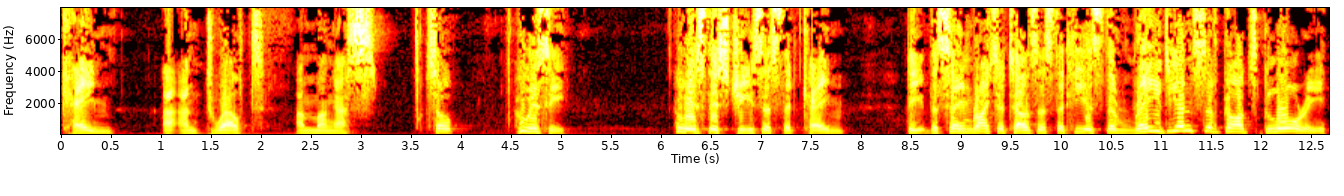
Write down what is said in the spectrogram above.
came uh, and dwelt among us. So who is he? Who is this Jesus that came? The, the same writer tells us that he is the radiance of God's glory,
